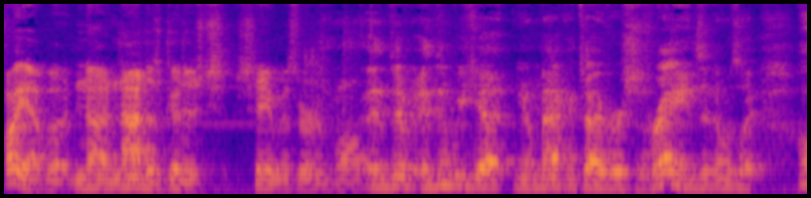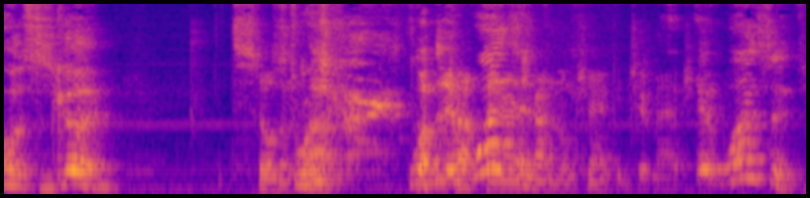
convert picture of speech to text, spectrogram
Oh yeah, but no, not as good as Sh- Sheamus versus Walter. And then, and then we got you know McIntyre versus Reigns, and it was like, oh, this is good. It's still the It top, was- still well, the it wasn't. Intercontinental Championship match. It wasn't.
